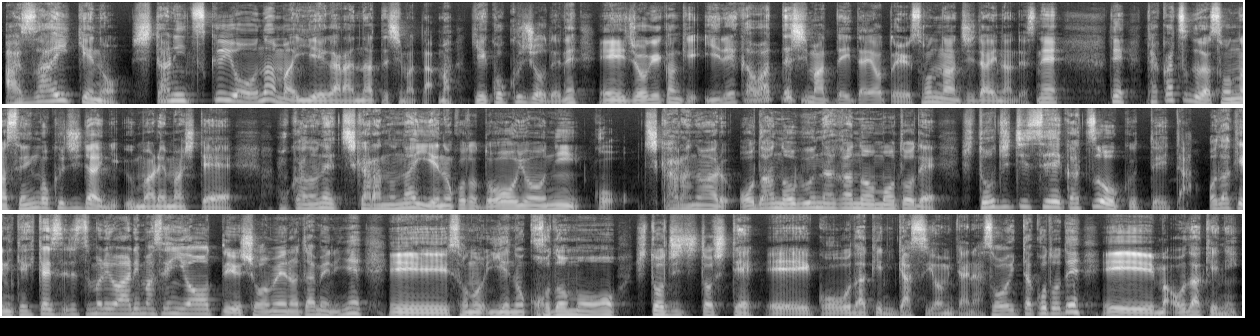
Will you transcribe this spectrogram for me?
浅井家の下につくような、まあ、家柄になってしまった。まあ、下克上でね、えー、上下関係入れ替わってしまっていたよという、そんな時代なんですね。で、高次はそんな戦国時代に生まれまして、他のね、力のない家のこと同様に、こう、力のある織田信長のもとで人質生活を送っていた。織田家に敵対するつもりはありませんよっていう証明のためにね、えー、その家の子供を人質として、えー、こう、織田家に出すよみたいな、そういったことで、えー、まあ、織田家に、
